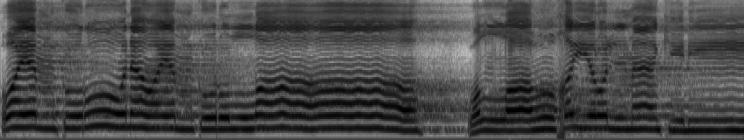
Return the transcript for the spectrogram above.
ويمكرون ويمكر الله والله خير الماكرين.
